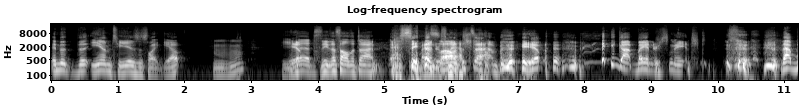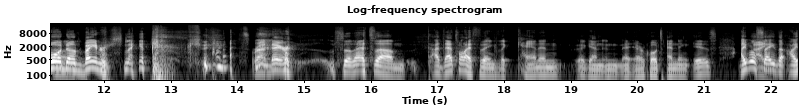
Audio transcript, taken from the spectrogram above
and the the EMT is just like, yep, mm-hmm. He did. See this all the time. I see this all the time. Yep, he got bandersnatched. that boy Um, done bandersnatched right there. so that's um that's what I think the canon again in air quotes ending is. I will I- say that I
